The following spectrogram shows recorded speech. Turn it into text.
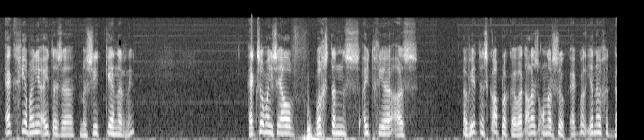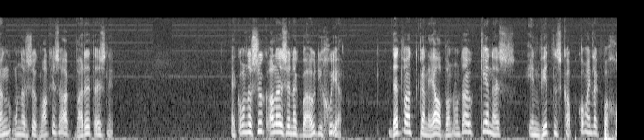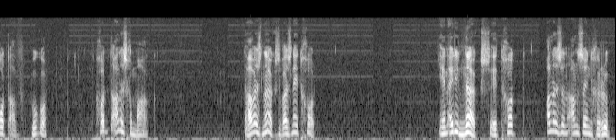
Ek gee my nie uit as een muziekkenner nie, ek sal myself hoogstens uitgee as een wetenskapelike wat alles onderzoek, ek wil enige ding onderzoek, maak jy saak wat het is nie. Ek onderzoek alles en ek behou die goeie. Dit wat kan help, want onthou kennis en wetenskap kom eindelijk van God af. Hoekom? God het alles gemaakt. Daar was niks, was net God. En uit die niks het God alles in ansijn geroep.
